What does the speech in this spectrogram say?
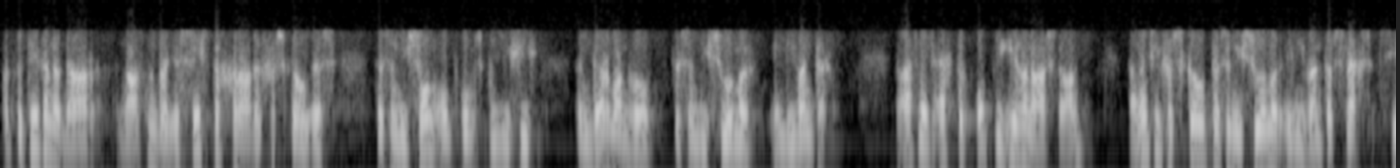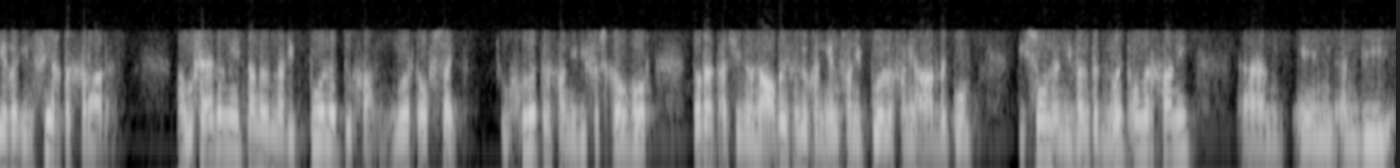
Wat beteken dat daar naaste by 'n 60 grade verskil is tussen die sonopkomsposisies in Durbanville tussen die somer en die winter. Nou as mens egter op die ewenaar staan, dan is die verskil tussen die somer en die winter slegs 47 grade. Maar hoe verder mens dan nou na die pole toe gaan, noord of suid, hoe groter gaan hierdie verskil word totdat as jy nou naby genoeg aan een van die pole van die aarde kom, die son in die winter nooit ondergaan nie, ehm um, en in die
